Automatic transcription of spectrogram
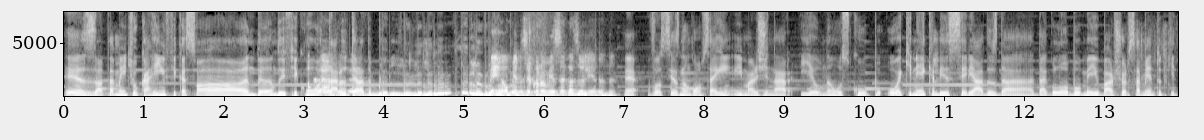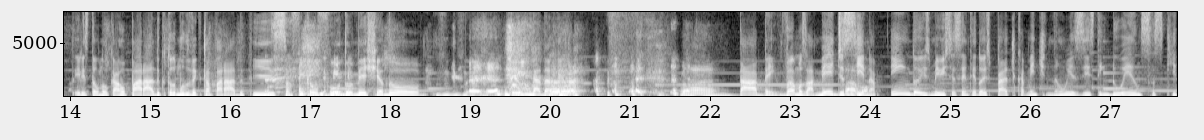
é, exatamente, o carrinho fica só andando e fica um É, otário do é. telado. Bem, ao menos economiza a gasolina, né? É, vocês não conseguem imaginar e eu não os culpo. Ou é que nem aqueles seriados da, da Globo, meio baixo orçamento, que eles estão no carro parado, que todo mundo vê que tá parado, e só fica o fundo mexendo. Tem nada a ver. Tá bem, vamos lá. Medicina. em 2062, praticamente não existem doenças que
